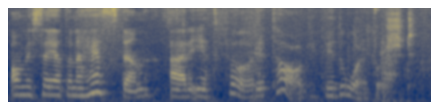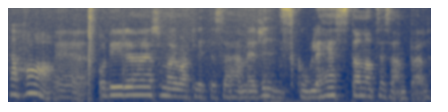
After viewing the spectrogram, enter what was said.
om vi säger att den här hästen är i ett företag, det är då det först. Jaha. Eh, och det är det här som har varit lite så här med ridskolehästarna till exempel.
